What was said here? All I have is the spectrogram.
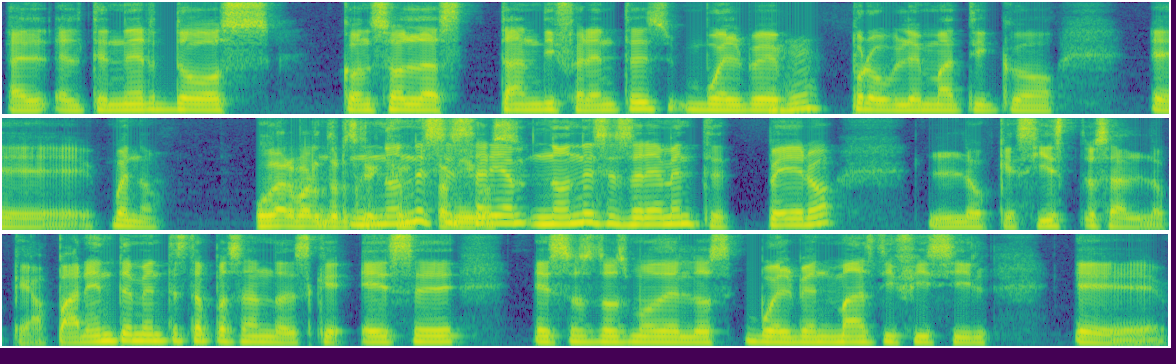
El, el tener dos consolas tan diferentes vuelve problemático. eh, bueno, Jugar Baldur's Gate no, necesaria- no necesariamente, pero lo que sí es, o sea, lo que aparentemente está pasando es que ese, esos dos modelos vuelven más difícil eh,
